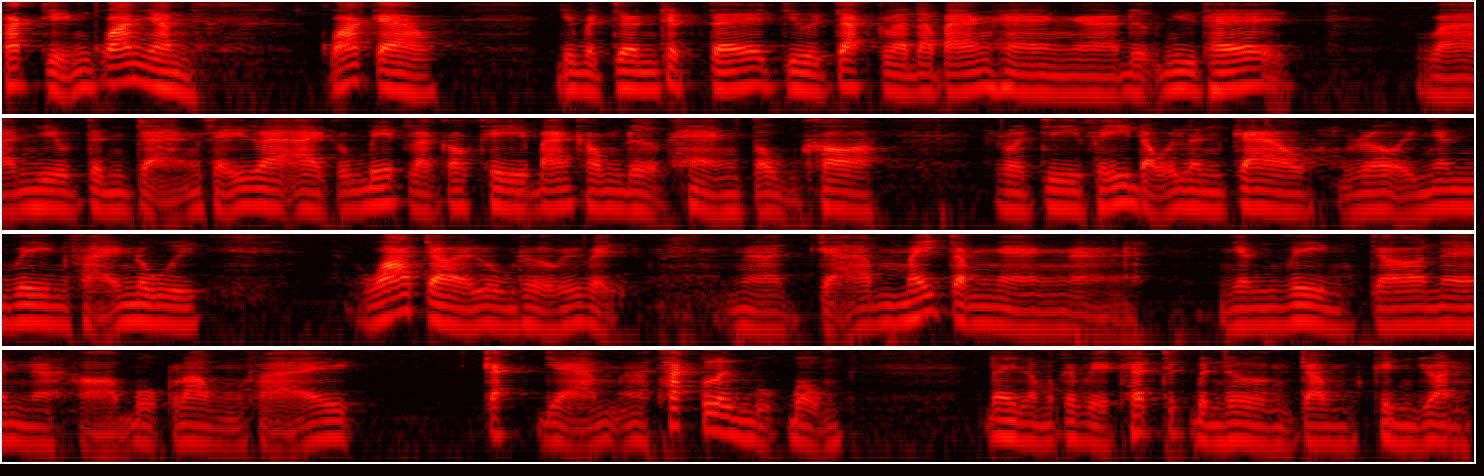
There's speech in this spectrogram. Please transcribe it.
phát triển quá nhanh, quá cao. Nhưng mà trên thực tế chưa chắc là đã bán hàng à, được như thế. Và nhiều tình trạng xảy ra ai cũng biết là có khi bán không được hàng tồn kho. Rồi chi phí đổi lên cao. Rồi nhân viên phải nuôi quá trời luôn thưa quý vị. À, cả mấy trăm ngàn à, nhân viên cho nên họ buộc lòng phải cắt giảm à, thắt lưng buộc bụng. Đây là một cái việc hết sức bình thường trong kinh doanh.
